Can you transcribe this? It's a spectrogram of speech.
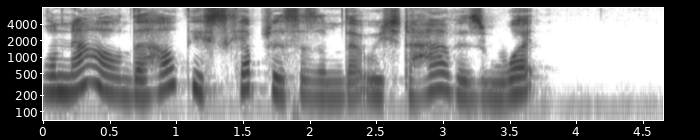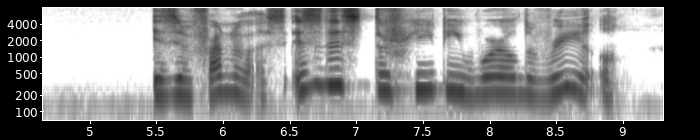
well, now the healthy skepticism that we should have is what is in front of us. Is this 3D world real?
